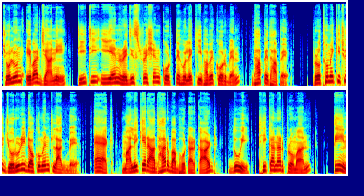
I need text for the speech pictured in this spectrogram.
চলুন এবার জানি টিটিইএন রেজিস্ট্রেশন করতে হলে কীভাবে করবেন? ধাপে ধাপে। প্রথমে কিছু জরুরি ডকুমেন্ট লাগবে। এক, মালিকের আধার বা ভোটার কার্ড। দুই ঠিকানার প্রমাণ, তিন,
